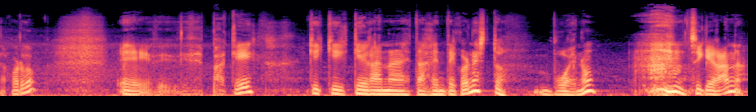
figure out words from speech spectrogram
¿de acuerdo? ¿Para qué? ¿Qué, qué? qué gana esta gente con esto? Bueno, sí que gana,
